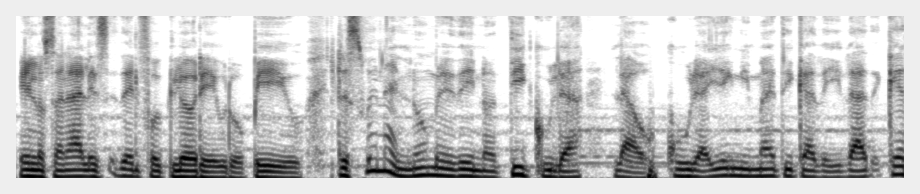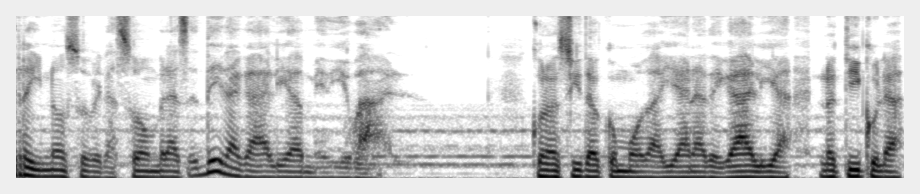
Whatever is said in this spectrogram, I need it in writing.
En los anales del folclore europeo resuena el nombre de Notícula, la oscura y enigmática deidad que reinó sobre las sombras de la Galia medieval. Conocida como Diana de Galia, Notícula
